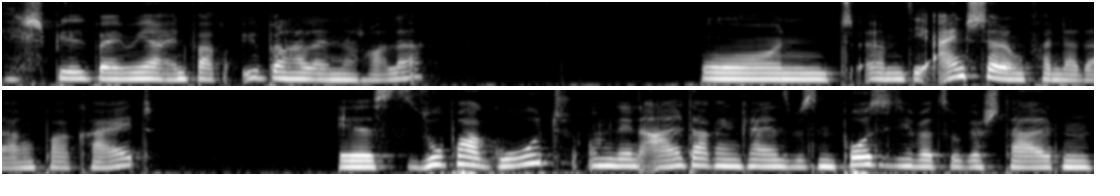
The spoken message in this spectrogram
die spielt bei mir einfach überall eine Rolle. Und ähm, die Einstellung von der Dankbarkeit ist super gut, um den Alltag ein kleines bisschen positiver zu gestalten,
